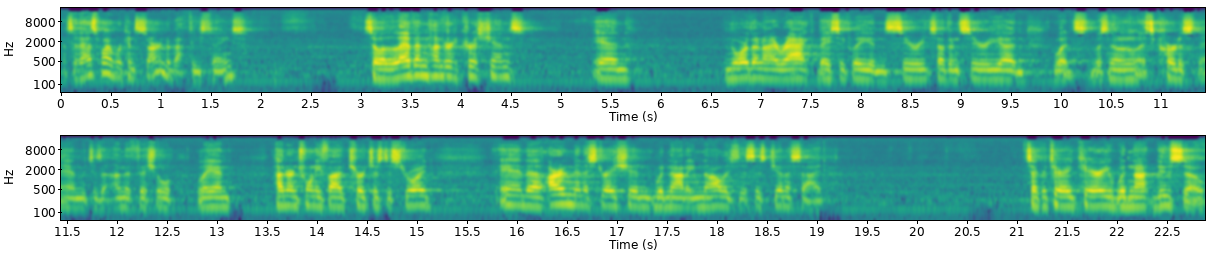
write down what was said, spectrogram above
And so that's why we're concerned about these things. So 1,100 Christians in northern Iraq, basically in Syria, southern Syria, and what's, what's known as Kurdistan, which is an unofficial land. 125 churches destroyed. And uh, our administration would not acknowledge this as genocide. Secretary Kerry would not do so.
